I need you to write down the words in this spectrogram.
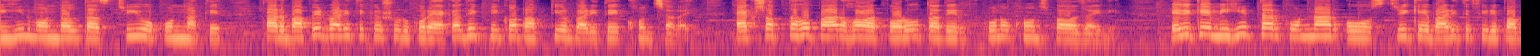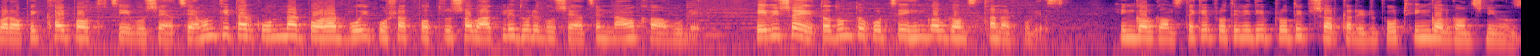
মিহির মণ্ডল তার স্ত্রী ও কন্যাকে তার বাপের বাড়ি থেকে শুরু করে একাধিক নিকট আত্মীয়র বাড়িতে খোঁজ চালায়। এক সপ্তাহ পার হওয়ার পরও তাদের কোনো খোঁজ পাওয়া যায়নি। এদিকে মিহির তার কন্যার ও স্ত্রীকে বাড়িতে ফিরে পাবার অপেক্ষায় পথ চেয়ে বসে আছে, এমনকি তার কন্যার পড়ার বই, পোশাকপত্র সব আঁকলে ধরে বসে আছেন, নাও খাওয়া বলে। এ বিষয়ে তদন্ত করছে হিঙ্গলগঞ্জ থানার পুলিশ। হিঙ্গলগঞ্জ থেকে প্রতিনিধি প্রদীপ সরকারের রিপোর্ট, হিঙ্গলগঞ্জ নিউজ।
